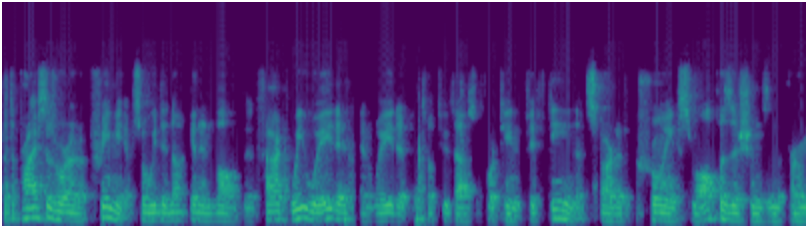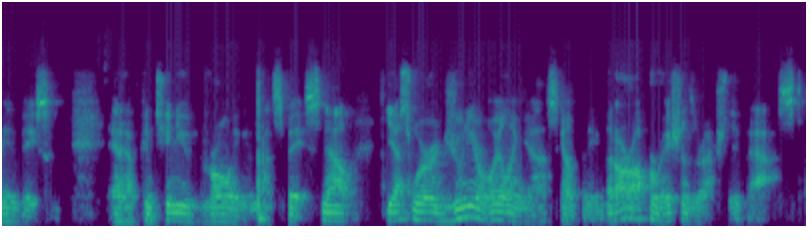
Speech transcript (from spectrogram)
but the prices were at a premium, so we did not get involved. In fact, we waited and waited until 2014 and 15 and started accruing small positions in the Permian Basin and have continued growing in that space. Now, yes, we're a junior oil and gas company, but our operations are actually vast.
